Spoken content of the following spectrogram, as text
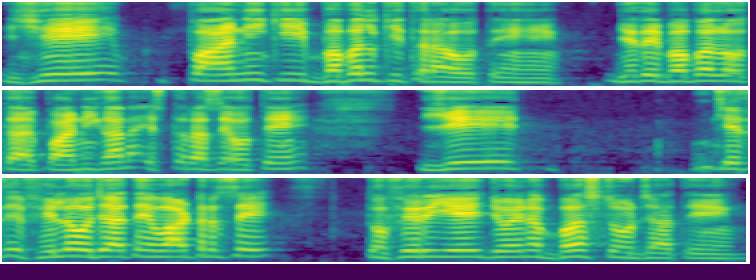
ये पानी की बबल की तरह होते हैं। जैसे बबल होता है, पानी का ना, इस तरह से होते हैं। ये जैसे फिल हो जाते हैं वाटर से तो फिर ये जो है ना बस्ट हो जाते हैं।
